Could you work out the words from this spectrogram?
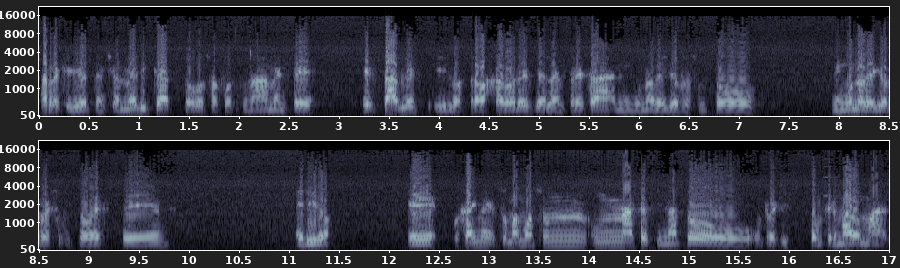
a recibir atención médica, todos afortunadamente estables y los trabajadores de la empresa, ninguno de ellos resultó, ninguno de ellos resultó este herido. Eh, Jaime, sumamos un, un asesinato confirmado más,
